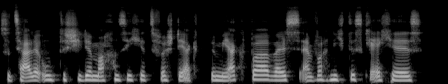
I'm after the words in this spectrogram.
soziale Unterschiede machen sich jetzt verstärkt bemerkbar, weil es einfach nicht das Gleiche ist,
